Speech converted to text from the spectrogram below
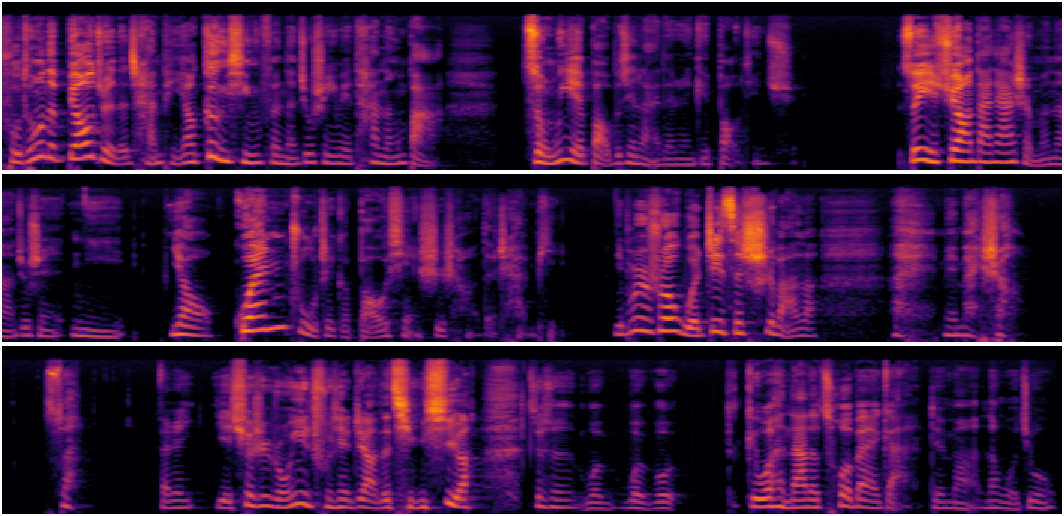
普通的标准的产品要更兴奋呢？就是因为它能把总也保不进来的人给保进去。所以需要大家什么呢？就是你要关注这个保险市场的产品。你不是说我这次试完了，哎，没买上，算了，反正也确实容易出现这样的情绪啊。就是我我我给我很大的挫败感，对吗？那我就。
